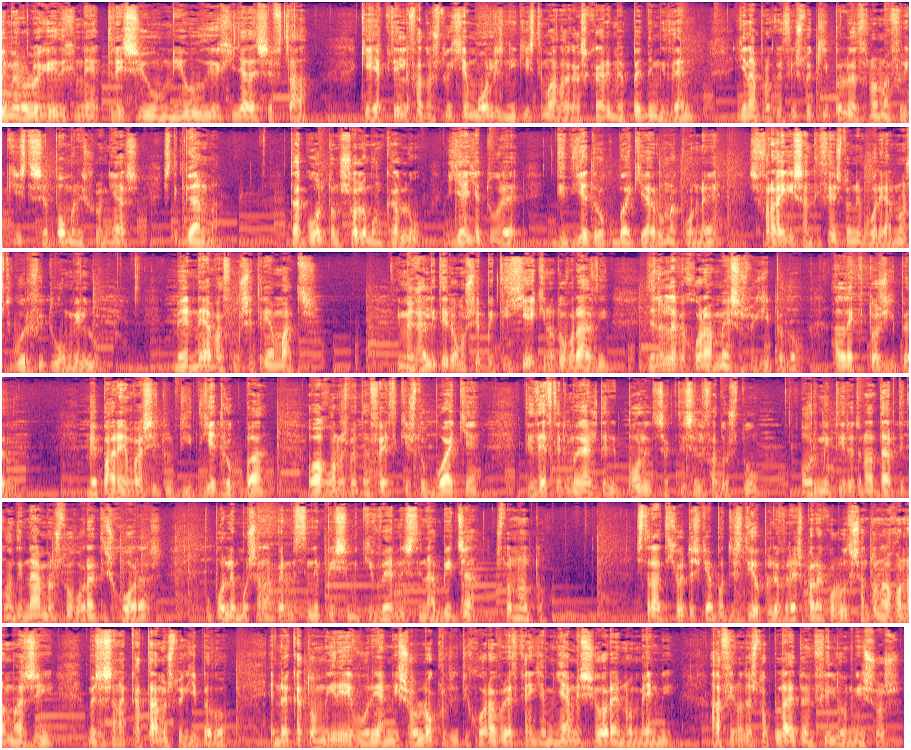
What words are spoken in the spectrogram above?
Το ημερολόγιο έδειχνε 3 Ιουνίου 2007 και η ακτή ελεφαντοστού είχε μόλις νικήσει τη Μαδαγασκάρη με 5-0 για να προκριθεί στο κύπελο Εθνών Αφρικής της επόμενης χρονιάς στην Γκάνα. Τα γκολ των Σόλομον Καλού, Γιάγια Τουρέ, Διδιέ Τροκουμπά και Αρούνα Κονέ σφράγισαν τη θέση των Ιβοριανών στην κορυφή του ομίλου με 9 βαθμούς σε 3 μάτς. Η μεγαλύτερη όμως επιτυχία εκείνο το βράδυ δεν έλαβε χώρα μέσα στο γήπεδο, αλλά εκτός γήπεδου. Με παρέμβαση του Didier Drogba, ο αγώνας μεταφέρθηκε στο Μπουάκε, τη δεύτερη μεγαλύτερη πόλη της ακτής Ελεφαντοστού, ορμητήριο των αντάρτικων δυνάμεων στο βορρά της χώρας, που πολεμούσαν απέναντι στην επίσημη κυβέρνηση στην Αμπίτζα, στο νότο. Στρατιώτες και από τις δύο πλευρές παρακολούθησαν τον αγώνα μαζί μέσα σε ένα κατάμεστο γήπεδο, ενώ εκατομμύρια Ιβοριανοί σε ολόκληρη τη χώρα βρέθηκαν για μια μισή ώρα ενωμένοι, αφήνοντας στο πλάι το εμφύλιο μίσος,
